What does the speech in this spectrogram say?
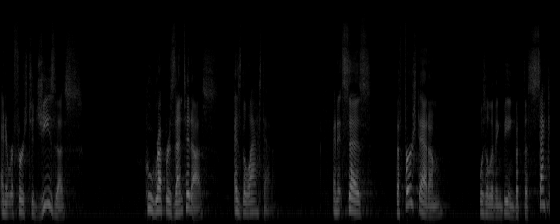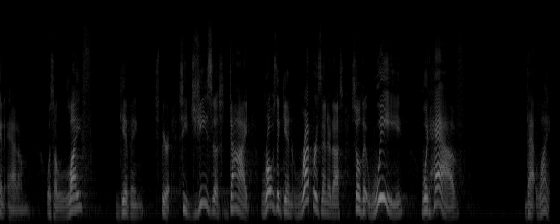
and it refers to Jesus who represented us as the last Adam. And it says the first Adam was a living being, but the second Adam was a life giving spirit. See, Jesus died, rose again, represented us so that we would have that life.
